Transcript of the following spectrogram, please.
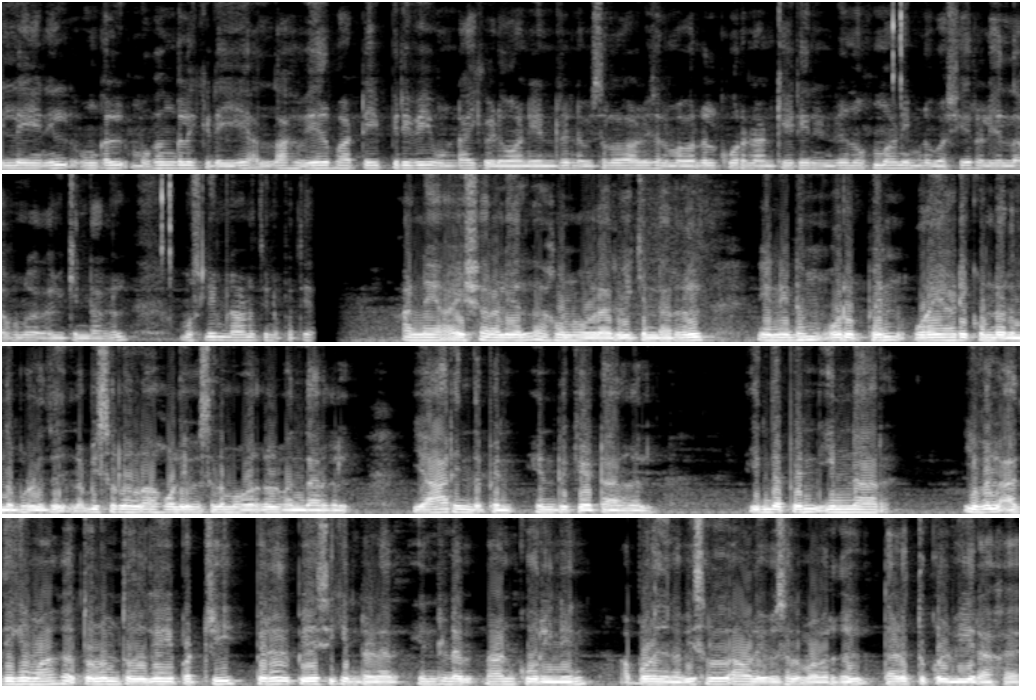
இல்லையெனில் உங்கள் முகங்களுக்கிடையே அல்லாஹ் வேறுபாட்டை பிரிவை உண்டாக்கி விடுவான் என்று நபி சொல்லா அலுவலம் அவர்கள் கூற நான் கேட்டேன் என்று நுஹ்மான் இப்னு பஷீர் அலி அல்லாஹ் அறிவிக்கின்றார்கள். முஸ்லீம் நானூற்றி முப்பத்தி அன்னை ஆயிஷா அலி அல்லாஹ் அவர்கள் அறிவிக்கின்றார்கள் என்னிடம் ஒரு பெண் உரையாடி கொண்டிருந்த பொழுது நபி ஸல்லல்லாஹு அலி வசலம் அவர்கள் வந்தார்கள். யார் இந்த பெண்? என்று கேட்டார்கள். இந்த பெண் இன்னார்? இவள் அதிகமாக தொழும் தொழுகையை பற்றி பிறர் பேசுகின்றனர் என்று நான் கூறினேன். அப்பொழுது நபி ஸல்லல்லாஹு அலைஹி அவர்கள் தடுத்துக் கொள்வீராக.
